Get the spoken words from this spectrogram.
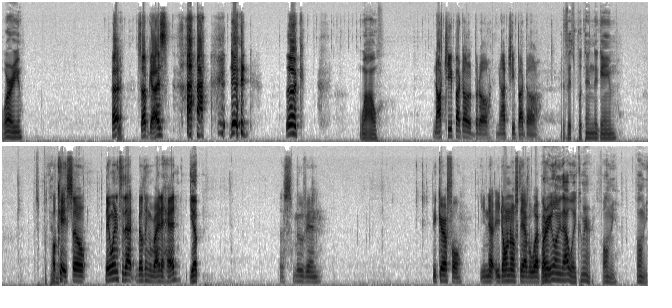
Where are you? Hey, what's up, guys? Dude, look. Wow. Not cheap at all, bro. Not cheap at all. If it's put in the game, in. the- Okay, so they went into that building right ahead. Yep. Let's move in. Be careful. You know, you don't know if they have a weapon. Why are you going that way? Come here. Follow me. Follow me.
